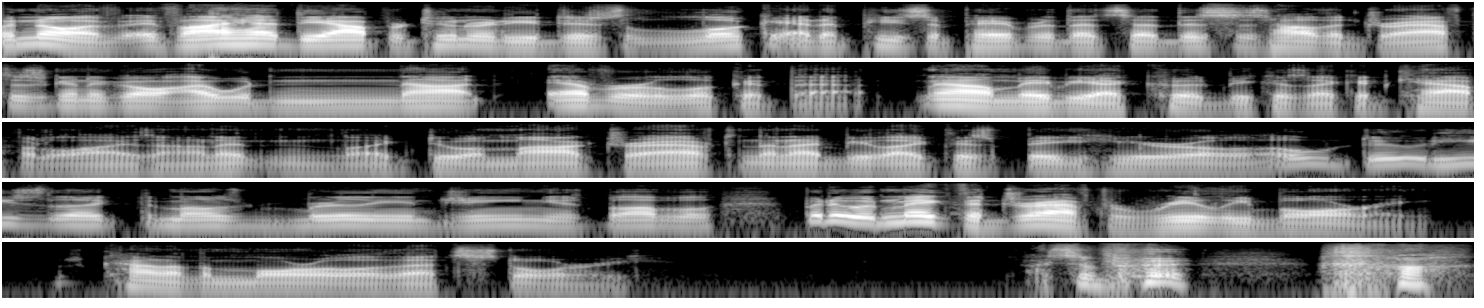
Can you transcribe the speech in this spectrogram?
But no, if, if I had the opportunity to just look at a piece of paper that said this is how the draft is going to go, I would not ever look at that. Now, maybe I could because I could capitalize on it and like do a mock draft and then I'd be like this big hero. Oh, dude, he's like the most brilliant genius, blah, blah. But it would make the draft really boring. It's kind of the moral of that story. I suppose.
